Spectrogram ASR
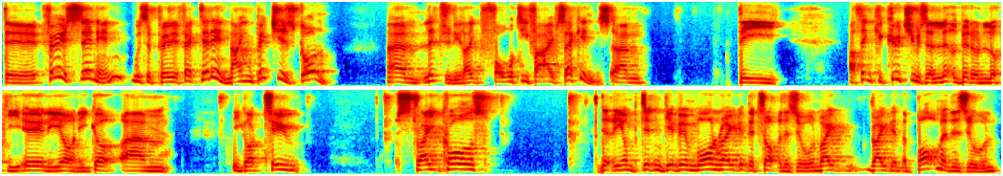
the first inning was a perfect inning. Nine pitches gone. Um, literally like 45 seconds. Um, the I think Kikuchi was a little bit unlucky early on. He got um, he got two strike calls that the ump didn't give him. One right at the top of the zone, right right at the bottom of the zone,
